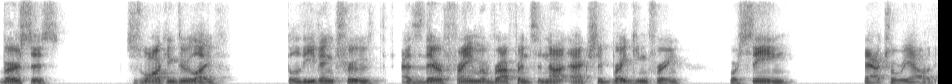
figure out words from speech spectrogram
Versus just walking through life, believing truth as their frame of reference and not actually breaking free or seeing the actual reality.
